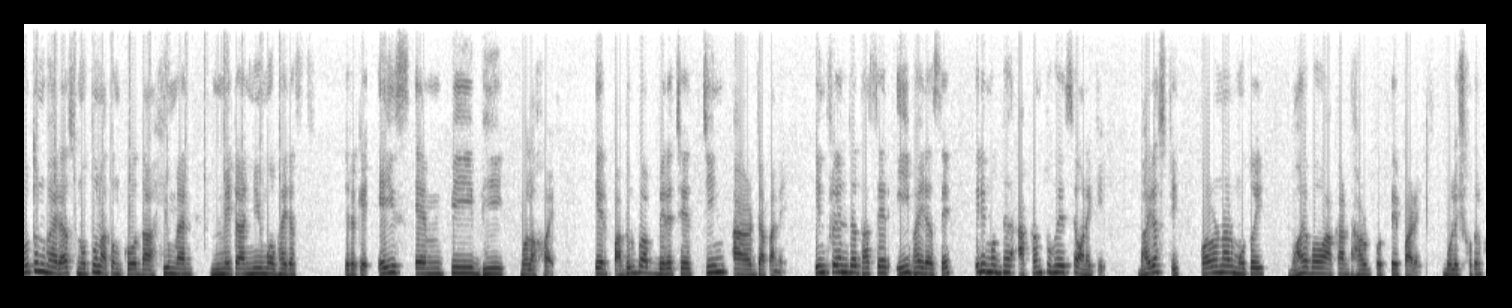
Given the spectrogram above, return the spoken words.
নতুন ভাইরাস, নতুন আতঙ্ক দ্য হিউম্যান মেটা নিউমো ভাইরাস যেটাকে এইচ এম বলা হয়। এর প্রাদুর্ভাব বেড়েছে চীন আর জাপানে। ইনফ্লুয়েঞ্জা ধাসের এই ভাইরাসে এরই মধ্যে আক্রান্ত হয়েছে অনেকে। ভাইরাসটি করোনার মতোই ভয়াবহ আকার ধারণ করতে পারে বলে সতর্ক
